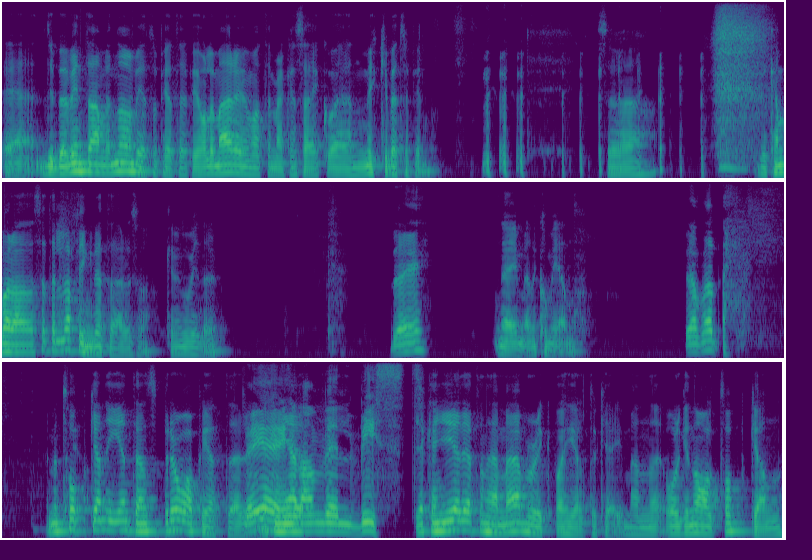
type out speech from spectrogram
Eh, du behöver inte använda någon veto Peter, för jag håller med dig om att American Psycho är en mycket bättre film. Så du kan bara sätta lilla fingret där och så kan vi gå vidare. Nej, Nej, men kom igen. ja, men, Men Top Gun är inte ens bra Peter. det är ge, han väl visst. jag kan ge dig att den här Maverick var helt okej, men original Top Gun,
